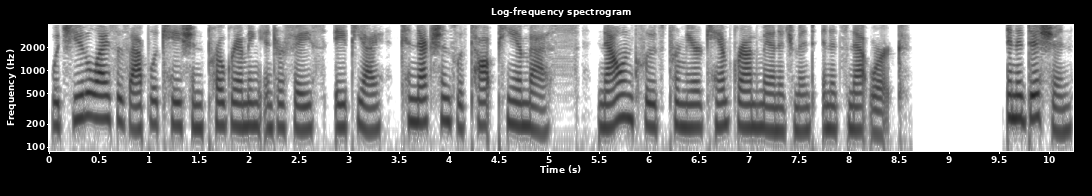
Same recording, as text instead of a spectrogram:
which utilizes application programming interface API connections with top PMS, now includes Premier Campground Management in its network. In addition,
